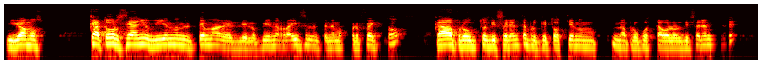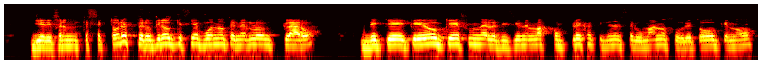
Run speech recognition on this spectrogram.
digamos, 14 años viviendo en el tema de, de los bienes raíces, lo entendemos perfecto. Cada producto es diferente porque todos tienen una propuesta de valor diferente y de diferentes sectores, pero creo que sí es bueno tenerlo en claro de que creo que es una de las decisiones más complejas que tiene el ser humano, sobre todo que no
